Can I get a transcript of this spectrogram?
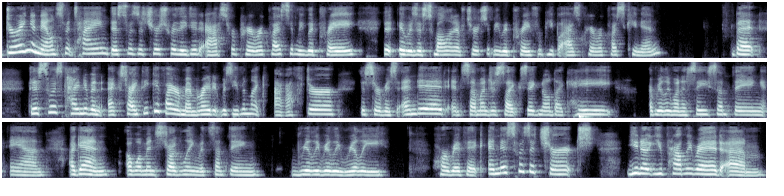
during announcement time, this was a church where they did ask for prayer requests, and we would pray that it was a small enough church that we would pray for people as prayer requests came in. But this was kind of an extra. I think if I remember right, it was even like after the service ended and someone just like signaled, like, hey, I really want to say something. And again, a woman struggling with something really, really, really horrific. And this was a church, you know, you probably read um,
